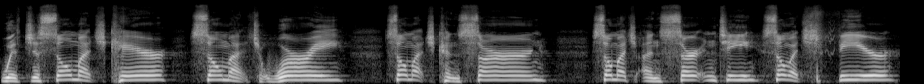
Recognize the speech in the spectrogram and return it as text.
with just so much care, so much worry, so much concern, so much uncertainty, so much fear.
